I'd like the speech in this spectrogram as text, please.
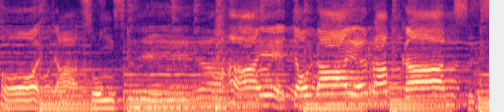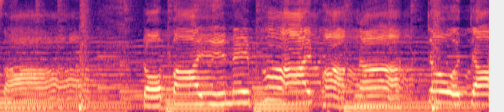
พ่อจะส่งเสียให้เจ้าได้รับการศึกษา ต่อไปในภายภาคหน้า เจ้าจะ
